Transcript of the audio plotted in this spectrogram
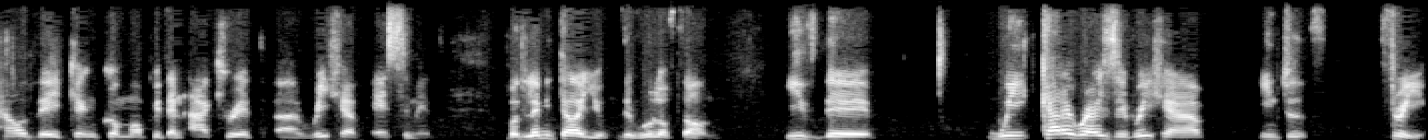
how they can come up with an accurate uh, rehab estimate. But let me tell you the rule of thumb. If the we categorize the rehab into three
